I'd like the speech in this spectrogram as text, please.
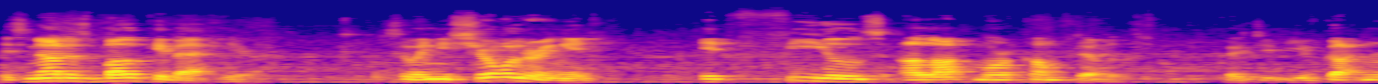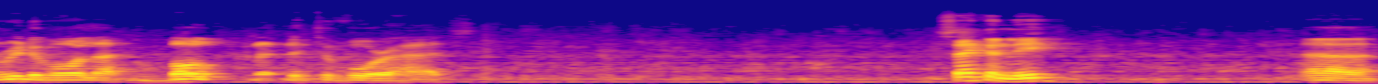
it's not as bulky back here. So when you're shouldering it, it feels a lot more comfortable because you've gotten rid of all that bulk that the Tavor has. Secondly, uh,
